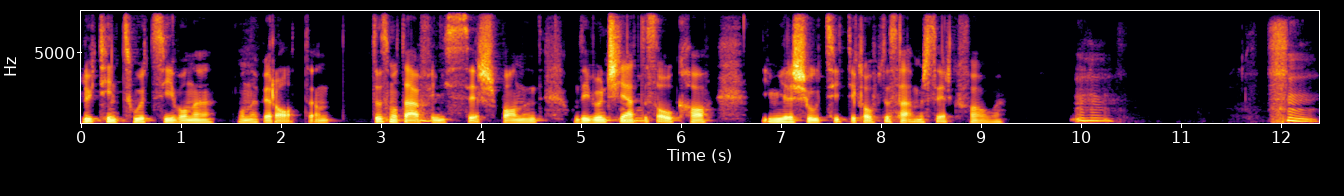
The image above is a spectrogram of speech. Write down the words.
Leute hinzuziehen, die ihn, die ihn beraten. Und das Modell mhm. finde ich sehr spannend und ich wünsche, ich hätte mhm. das auch gehabt in meiner Schulzeit. Ich glaube, das hat mir sehr gefallen. Mhm. Hm.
